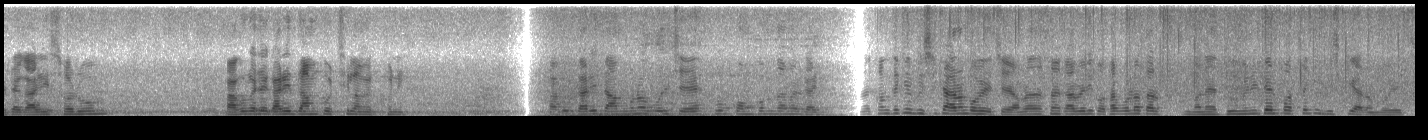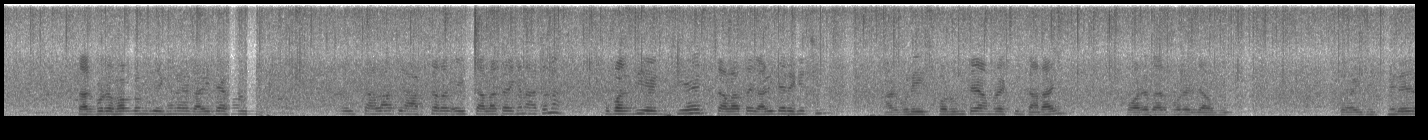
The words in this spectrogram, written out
এটা গাড়ির শোরুম কাকুর কাছে গাড়ির দাম করছিলাম এক্ষুনি। কাকুর গাড়ির দামগুলো বলছে, খুব কম কম দামের গাড়ি। এখন থেকে বৃষ্টিটা আরম্ভ হয়েছে। আমরা তার সঙ্গে কাবেরি কথা বলল, তার মানে দু মিনিটের পর থেকে বৃষ্টি আরম্ভ হয়েছে। তারপরে ভাবলাম যে এখানে গাড়িটা এখন এই চালাতে আট চালা, এই চালাটা এখানে আছে না, ওপাশ দিয়ে গিয়ে চালাতে গাড়িটা রেখেছি। আর বলে এই শোরুমটায় আমরা একটু দাঁড়াই, পরে তারপরে যাব। তো এই যে ছেলের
